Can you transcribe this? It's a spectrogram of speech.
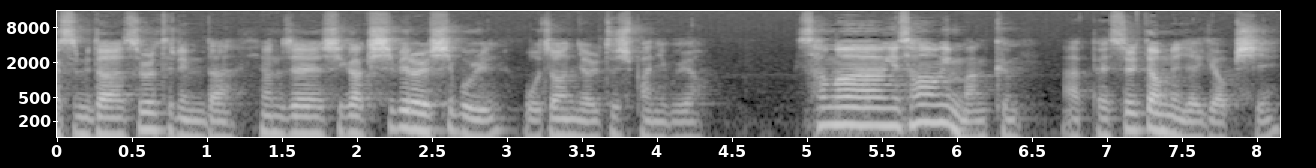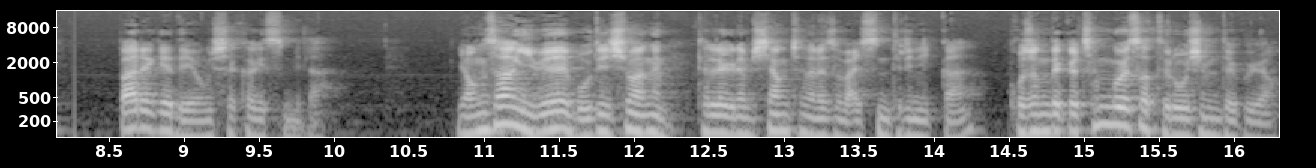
반갑습니다. 스롤틀입니다. 현재 시각 11월 15일 오전 12시 반이고요. 상황이 상황인 만큼 앞에 쓸데없는 얘기 없이 빠르게 내용 시작하겠습니다. 영상 이외의 모든 시황은 텔레그램 시황 채널에서 말씀드리니까 고정 댓글 참고해서 들어오시면 되고요.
